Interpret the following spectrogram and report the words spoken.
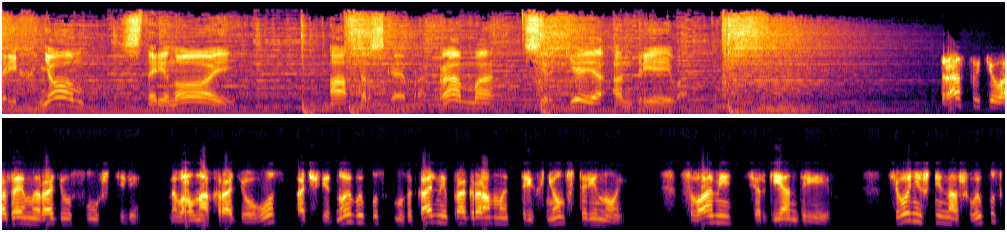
Тряхнем стариной. Авторская программа Сергея Андреева. Здравствуйте, уважаемые радиослушатели! На волнах Радио ВОЗ очередной выпуск музыкальной программы «Тряхнем стариной». С вами Сергей Андреев. Сегодняшний наш выпуск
